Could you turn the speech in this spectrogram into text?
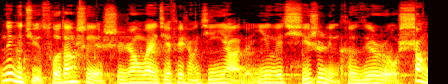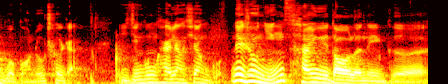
那个举措，当时也是让外界非常惊讶的，因为其实领克 Zero 上过广州车展。已经公开亮相过。那时候您参与到了那个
